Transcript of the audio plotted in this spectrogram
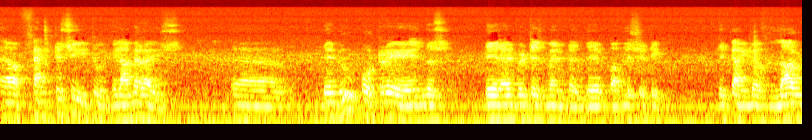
a fantasy to glamorize. Uh, they do portray in this their advertisement and their publicity the kind of loud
